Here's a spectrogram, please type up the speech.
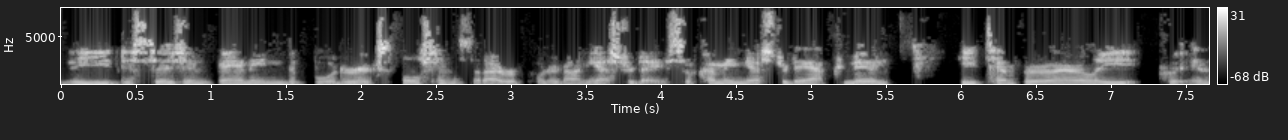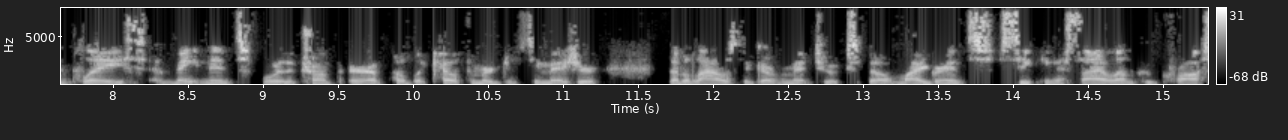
the decision banning the border expulsions that I reported on yesterday. So coming yesterday afternoon, he temporarily put in place a maintenance for the Trump era public health emergency measure that allows the government to expel migrants seeking asylum who cross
